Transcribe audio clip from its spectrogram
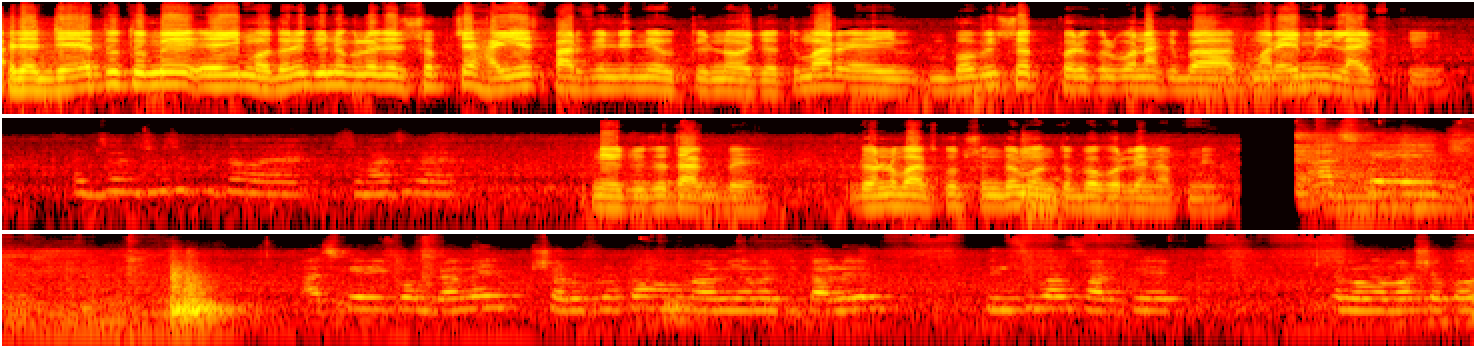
আচ্ছা যেহেতু তুমি এই মদনী জনগুলোদের সবচেয়ে হাইয়েস্ট পার্সেন্টেজ নিয়ে উত্তীর্ণ হয়েছো তোমার এই ভবিষ্যৎ পরিকল্পনা কিংবা তোমার এম ইন লাইফ কি? নিয়োজিত থাকবে। ধন্যবাদ খুব সুন্দর মন্তব্য করলেন আপনি। আজকের এই আজকের এই প্রোগ্রামে সর্বপ্রথম আমি আমার বিদ্যালয়ের প্রিন্সিপাল স্যারকে এবং আমার সকল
